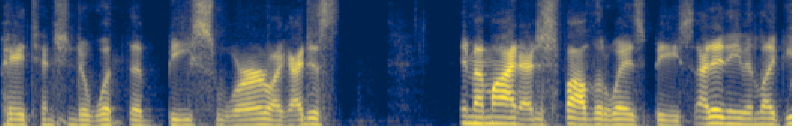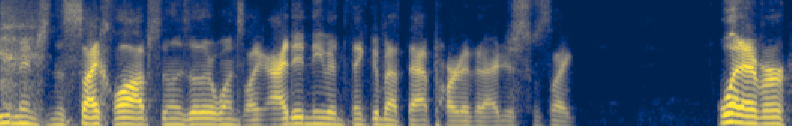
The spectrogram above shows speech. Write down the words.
pay attention to what the beasts were. Like, I just in my mind, I just followed it away as beasts. I didn't even like you mentioned the Cyclops and those other ones. Like, I didn't even think about that part of it. I just was like, whatever.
